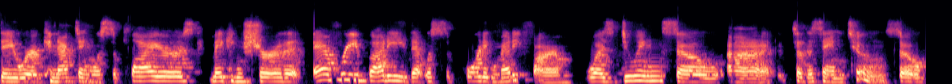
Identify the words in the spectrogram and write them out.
they were connecting with suppliers, making sure that everybody that was supporting MediPharm was doing so uh, to the same tune. So,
